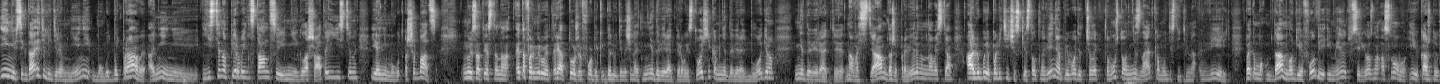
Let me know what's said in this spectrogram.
И не всегда эти лидеры мнений могут быть правы. Они не истина в первой инстанции, не глашатые истины, и они могут ошибаться. Ну и, соответственно, это формирует ряд тоже фобий, когда люди начинают не доверять первоисточникам, не доверять блогерам, не доверять э, новостям, даже проверенным новостям. А любые политические столкновения приводят человека к тому, что он не знает, кому действительно верить. Поэтому, да, многие фобии имеют серьезную основу. И каждый,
